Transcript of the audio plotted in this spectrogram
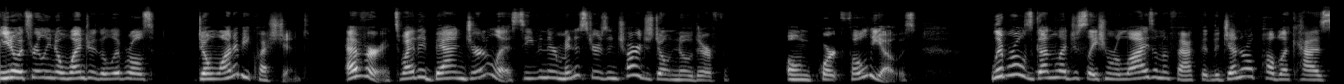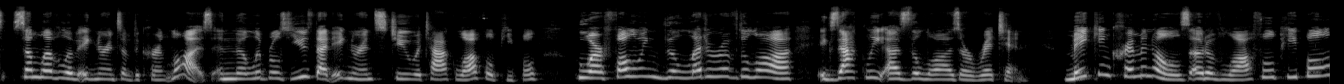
You know, it's really no wonder the liberals don't want to be questioned. Ever. It's why they ban journalists. Even their ministers in charge don't know their own portfolios. Liberals' gun legislation relies on the fact that the general public has some level of ignorance of the current laws, and the liberals use that ignorance to attack lawful people who are following the letter of the law exactly as the laws are written. Making criminals out of lawful people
